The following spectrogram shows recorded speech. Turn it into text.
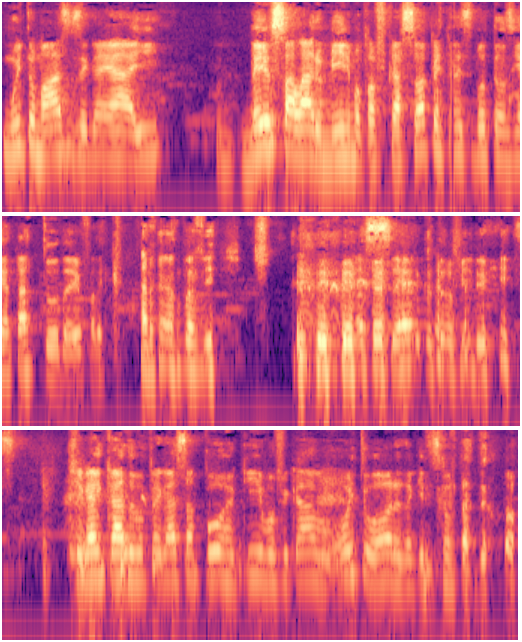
muito massa você ganhar aí meio salário mínimo para ficar só apertando esse botãozinho a tarde toda. Aí eu falei, caramba, bicho. É sério que eu tô ouvindo isso? Chegar em casa, eu vou pegar essa porra aqui, vou ficar oito horas aqui nesse computador.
